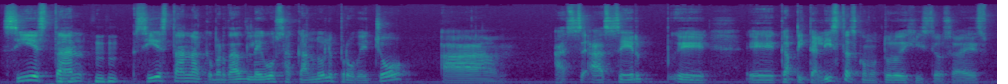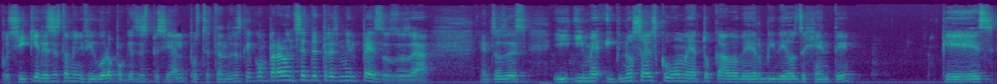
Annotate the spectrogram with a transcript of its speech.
sí están, sí están, la verdad, Lego sacándole provecho a, a, ser eh, eh, capitalistas, como tú lo dijiste. O sea, es, pues si quieres esta minifigura porque es especial, pues te tendrás que comprar un set de 3 mil pesos. O sea, entonces, y, me, no sabes cómo me ha tocado ver videos de gente que es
